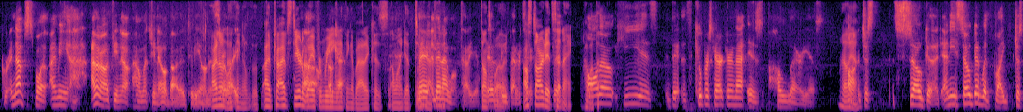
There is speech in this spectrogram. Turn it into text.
Great. Not to spoil. I mean, I don't know if you know how much you know about it. To be honest, I know or, like, nothing of the. I've tried. I've steered away Oh, from reading okay. anything about it because I want to get too. Then, natural. then I won't tell you. Don't It'd spoil be it. I'll start it tonight. Although he is the, Cooper's character in that is hilarious. Hell yeah. just so good, and he's so good with like just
